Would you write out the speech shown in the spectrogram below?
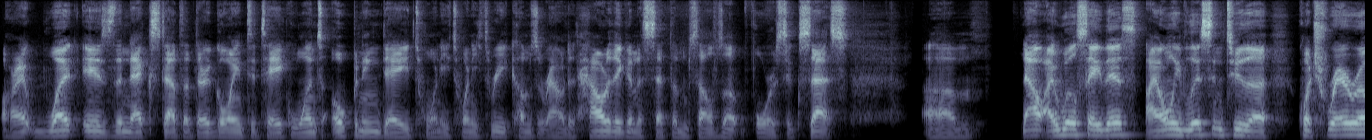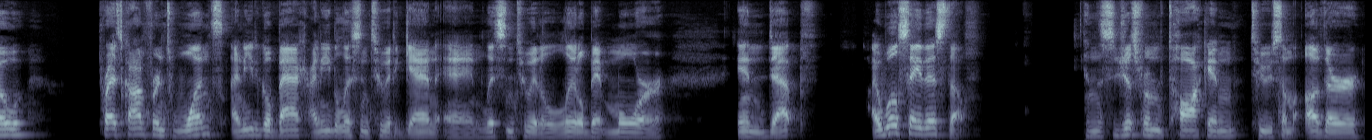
All right, what is the next step that they're going to take once opening day 2023 comes around, and how are they going to set themselves up for success? Um, now, I will say this I only listened to the Quatraro press conference once. I need to go back. I need to listen to it again and listen to it a little bit more in depth. I will say this, though, and this is just from talking to some other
